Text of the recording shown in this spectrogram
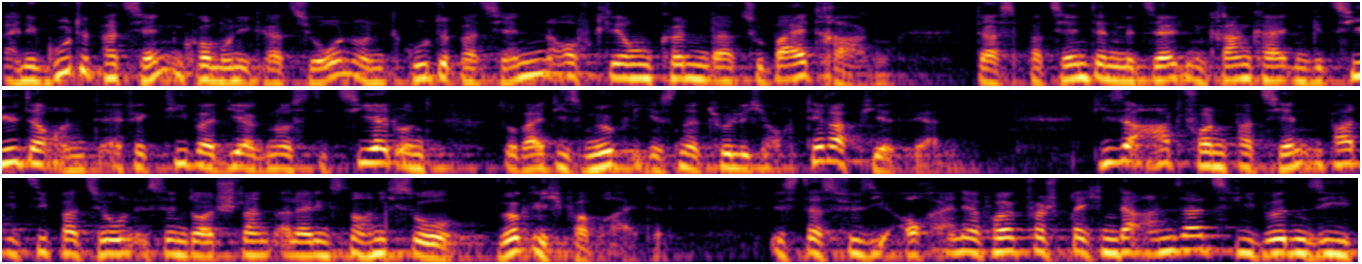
Eine gute Patientenkommunikation und gute Patientenaufklärung können dazu beitragen, dass Patientinnen mit seltenen Krankheiten gezielter und effektiver diagnostiziert und, soweit dies möglich ist, natürlich auch therapiert werden. Diese Art von Patientenpartizipation ist in Deutschland allerdings noch nicht so wirklich verbreitet. Ist das für Sie auch ein erfolgversprechender Ansatz? Wie würden Sie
